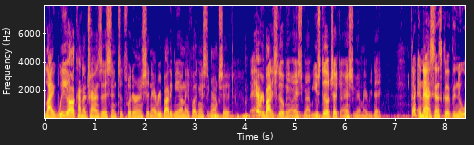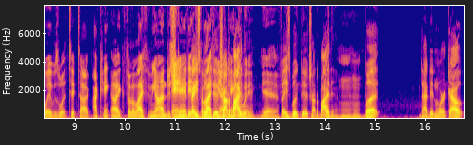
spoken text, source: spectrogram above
like we all kind of transitioned to Twitter and shit and everybody be on their fucking Instagram shit. Everybody still be on Instagram. You still check your Instagram every day. That can And make that's- sense because like, the new wave is what TikTok. I can't like for the life of me. I understand And it. and for Facebook life did me, try to buy them. it. Yeah. Facebook did try to buy them, Mm-hmm. but that didn't work out.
